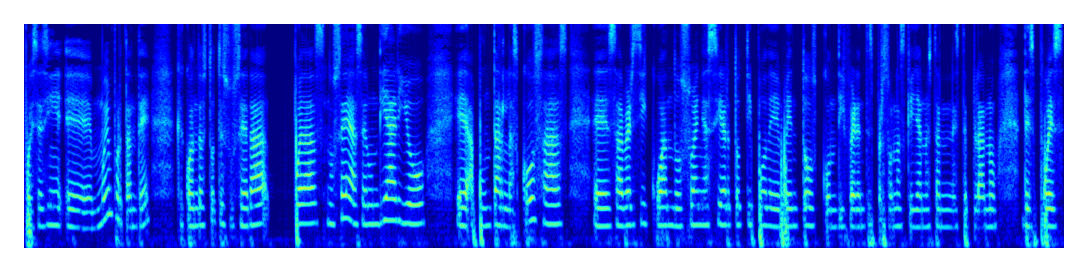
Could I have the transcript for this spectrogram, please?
pues es eh, muy importante que cuando esto te suceda puedas, no sé, hacer un diario, eh, apuntar las cosas, eh, saber si cuando sueñas cierto tipo de eventos con diferentes personas que ya no están en este plano, después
